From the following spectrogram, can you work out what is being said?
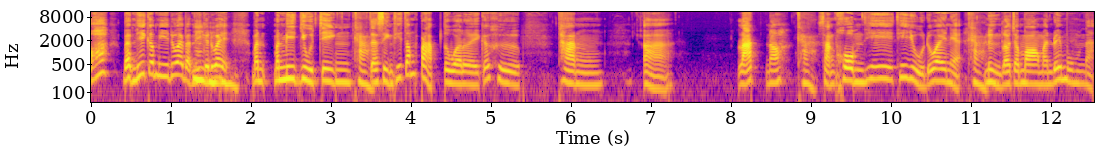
อ๋อแบบนี้ก็มีด้วยแบบนี้ก็ด้วย มันมันมีอยู่จริงค่ะแต่สิ่งที่ต้องปรับตัวเลยก็คือทางอ่ารัฐเนาะค่ะสังคมที่ที่อยู่ด้วยเนี่ยค่ะหนึ่งเราจะมองมันด้วยมุมไหน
